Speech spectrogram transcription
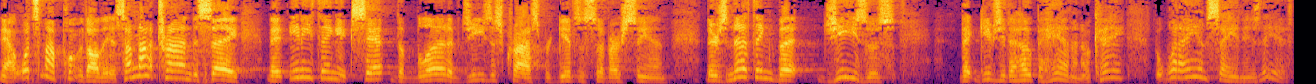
Now, what's my point with all this? I'm not trying to say that anything except the blood of Jesus Christ forgives us of our sin. There's nothing but Jesus that gives you the hope of heaven, okay? But what I am saying is this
